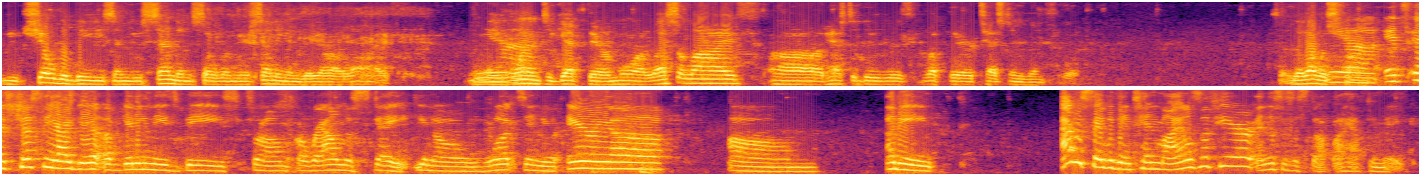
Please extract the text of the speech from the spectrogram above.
you chill the bees and you send them so when you're sending them, they are alive. They Yeah. want them to get there more or less alive. Uh, it has to do with what they're testing them for. So yeah, that was fun. Yeah, it's it's just the idea of getting these bees from around the state. You know, what's in your area. Um, I mean, I would say within ten miles of here, and this is a stop I have to make.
